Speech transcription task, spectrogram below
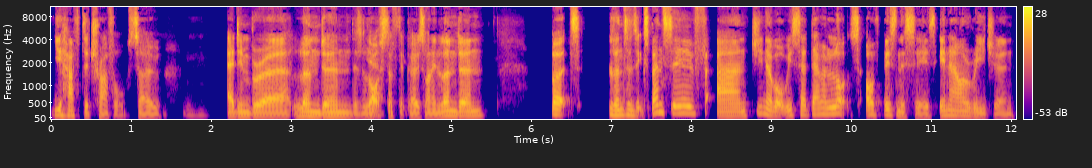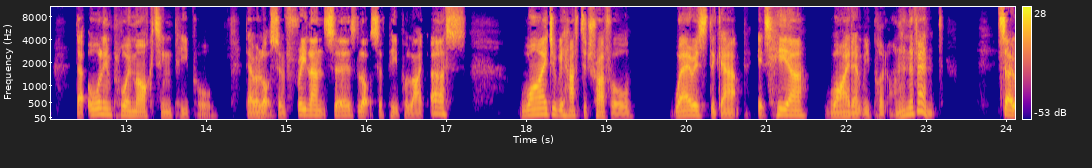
you have to travel so mm-hmm. edinburgh london there's a lot of stuff that goes on in london but London's expensive. And you know what we said? There are lots of businesses in our region that all employ marketing people. There are lots of freelancers, lots of people like us. Why do we have to travel? Where is the gap? It's here. Why don't we put on an event? So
